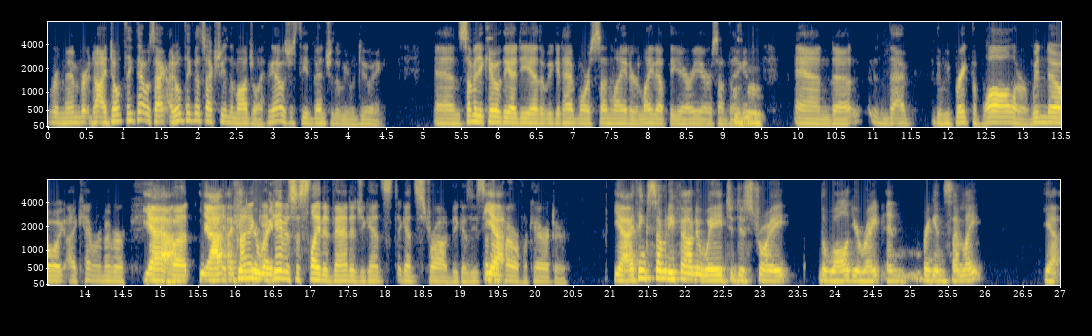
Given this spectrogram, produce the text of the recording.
remember. No, I don't think that was. I don't think that's actually in the module. I think that was just the adventure that we were doing and somebody came up with the idea that we could have more sunlight or light up the area or something mm-hmm. and, and uh, that, we break the wall or a window I, can't remember yeah but yeah it, kinda, right. it gave us a slight advantage against against Strahd because he's such yeah. a powerful character yeah i think somebody found a way to destroy the wall you're right and bring in sunlight yeah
